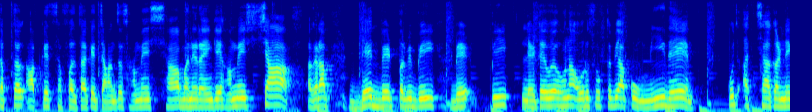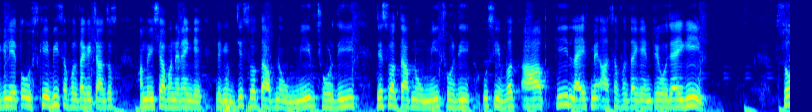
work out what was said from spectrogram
तब तक आपके सफलता के चांसेस हमेशा बने रहेंगे, हमेशा। अगर आप डेथ बेड पर भी भी बेड भी लेटे हुए हो ना, और उस वक्त भी आपको उम्मीद है कुछ अच्छा करने के लिए तो उसके भी सफलता के चांसेस हमेशा बने रहेंगे। लेकिन जिस वक्त आपने उम्मीद छोड़ दी जिस वक्त आपने उम्मीद छोड़ दी उसी वक्त आपकी लाइफ में असफलता की एंट्री हो जाएगी। सो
